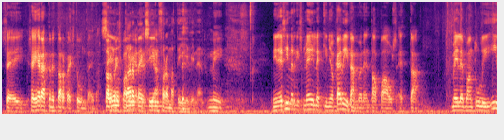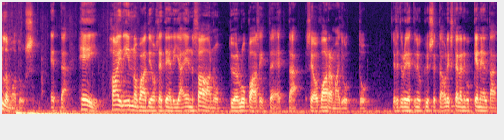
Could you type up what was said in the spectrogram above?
se ei, se ei herättänyt tarpeeksi tunteita. Se tarpeeksi ei ollut tarpeeksi informatiivinen. niin. Niin esimerkiksi meillekin jo kävi tämmöinen tapaus, että meille vaan tuli ilmoitus, että hei, hain innovaatioseteli ja en saanut, työ lupaa sitten, että se on varma juttu. Ja sitten yritettiin niinku kysyä, että oliko teillä niinku keneltä,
